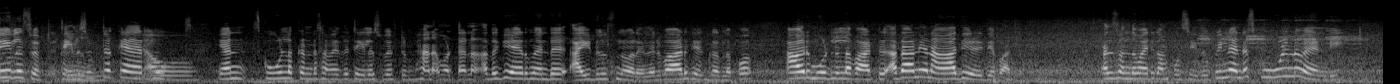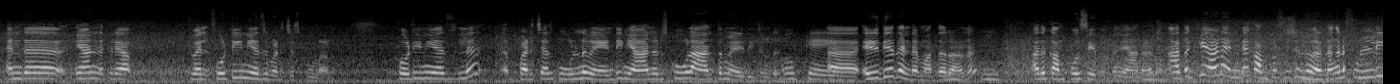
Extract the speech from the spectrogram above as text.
ടൈലർ സ്വിഫ്റ്റ് ടൈലർ സ്വിഫ്റ്റ് ഒക്കെ ആയിരുന്നു. ഞാൻ സ്കൂളിലൊക്കെ ഉണ്ട സമയത്ത് ടൈലർ സ്വിഫ്റ്റും ഹാന മൊട്ടാന അതൊക്കെയായിരുന്നു എന്റെ ഐഡൽസ് എന്ന് പറയുന്നത്. ഒരുപാട് കേൾക്കുന്നത് അപ്പോൾ ആ ഒരു മൂഡിലുള്ള പാട്ട് അതാണ് ഞാൻ ആദ്യം എഴുതിയ പാട്ട്. അത് സ്വന്തമായിട്ട് കമ്പോസ് ചെയ്തു. പിന്നെ എന്റെ സ്കൂളിന് വേണ്ടി എന്റെ ഞാൻ എത്ര ട്വൽവ് ഫോർട്ടീൻ ഇയേഴ്സ് പഠിച്ച സ്കൂളാണ്. ഫോർട്ടീൻ ഇയേഴ്സിൽ പഠിച്ച സ്കൂളിന് വേണ്ടി ഞാനൊരു സ്കൂൾ ആന്തം എഴുതിയിട്ടുണ്ട്. എഴുതിയത് എന്റെ മദറാണ് അത് കമ്പോസ് ചെയ്തത് ഞാനാണ്. അതൊക്കെയാണ് എന്റെ കമ്പോസിഷൻ എന്ന് പറയുന്നത്. അങ്ങനെ ഫുള്ളി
